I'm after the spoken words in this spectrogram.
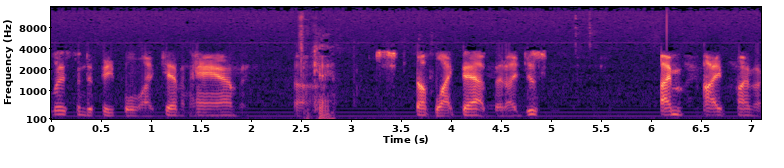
listened to people like Kevin Ham and uh, Okay. stuff like that. But I just I'm I, I'm a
